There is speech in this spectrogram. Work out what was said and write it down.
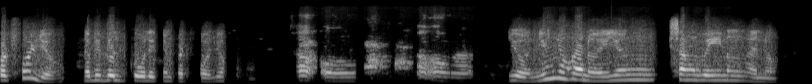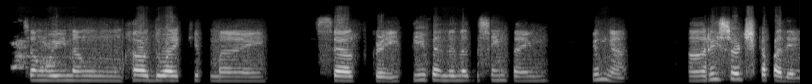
portfolio. Nabibuild ko ulit yung portfolio ko. Oo. Oo nga. yun, yun yung ano, yung isang way ng ano, isang way ng how do I keep my self creative and then at the same time, yun nga, uh, research ka pa din.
